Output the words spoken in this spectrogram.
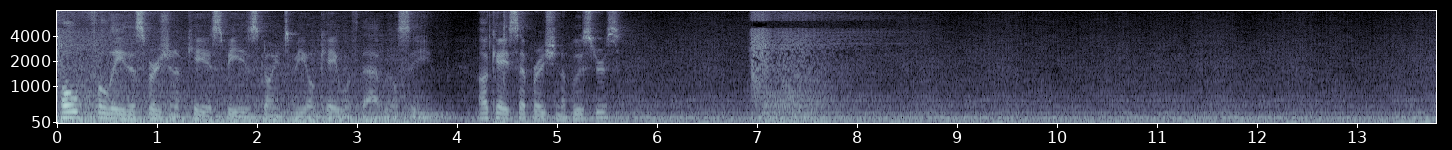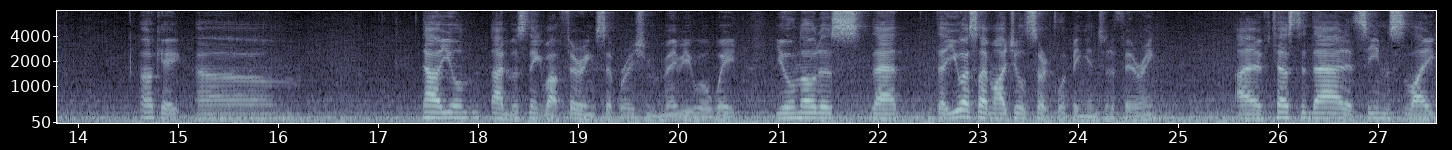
Hopefully this version of KSP is going to be okay with that, we'll see. Okay, separation of boosters. Okay, um... Now you'll... I was thinking about fairing separation, but maybe we'll wait you'll notice that the USI modules start clipping into the fairing. I've tested that, it seems like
